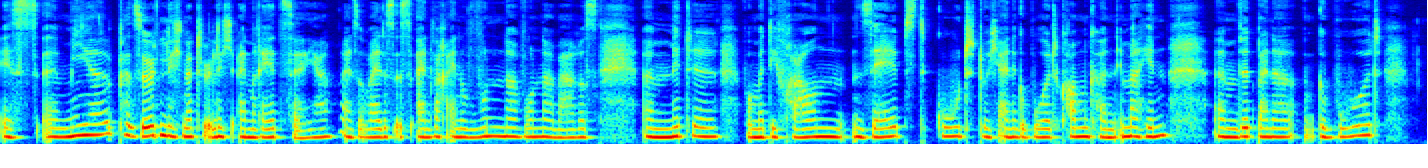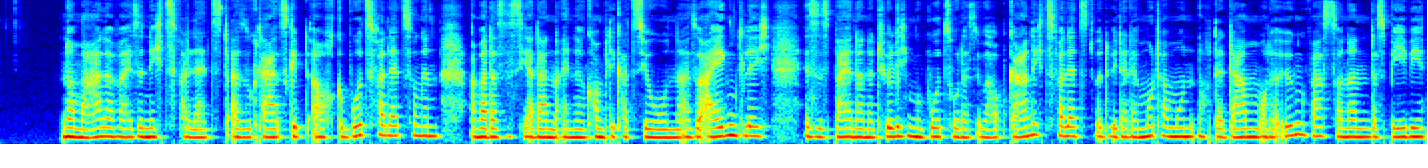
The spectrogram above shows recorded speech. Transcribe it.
ist äh, mir persönlich natürlich ein Rätsel, ja. Also weil das ist einfach ein wunder, wunderbares äh, Mittel, womit die Frauen selbst gut durch eine Geburt kommen können. Immerhin ähm, wird bei einer Geburt normalerweise nichts verletzt. Also klar, es gibt auch Geburtsverletzungen, aber das ist ja dann eine Komplikation. Also eigentlich ist es bei einer natürlichen Geburt so, dass überhaupt gar nichts verletzt wird, weder der Muttermund noch der Damm oder irgendwas, sondern das Baby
